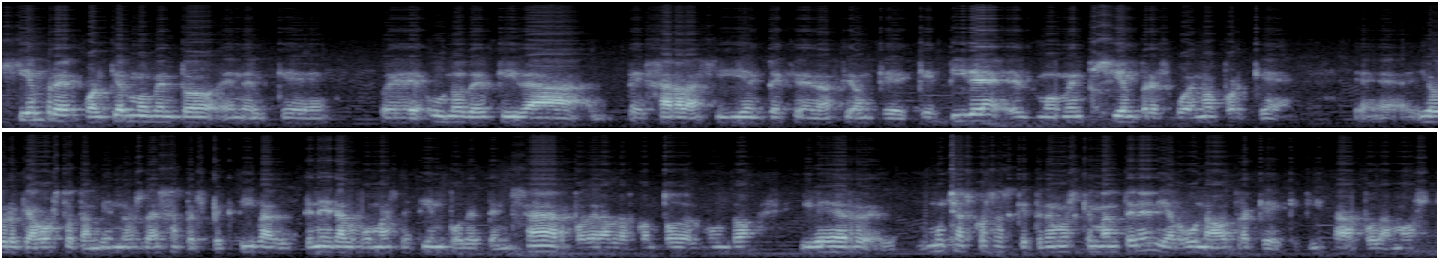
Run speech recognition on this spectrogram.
siempre, cualquier momento en el que eh, uno decida dejar a la siguiente generación que, tire, el momento siempre es bueno porque eh, yo creo que agosto también nos da esa perspectiva de tener algo más de tiempo de pensar, poder hablar con todo el mundo y ver muchas cosas que tenemos que mantener y alguna otra que, quizá podamos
